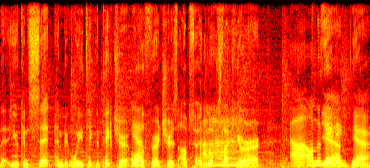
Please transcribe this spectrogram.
That you can sit and when you take the picture, all the furniture is up, so it looks like you're. Uh, on the Yeah, ceiling. yeah.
